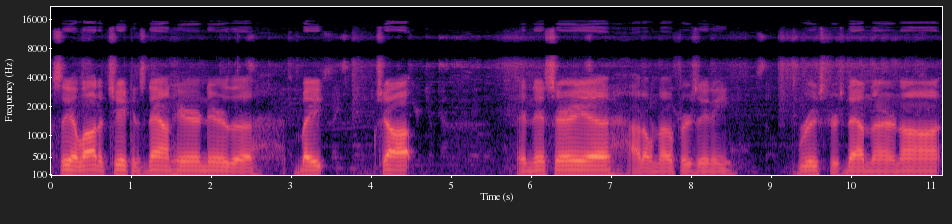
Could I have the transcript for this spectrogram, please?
See a lot of chickens down here near the bait shop in this area. I don't know if there's any roosters down there or not.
